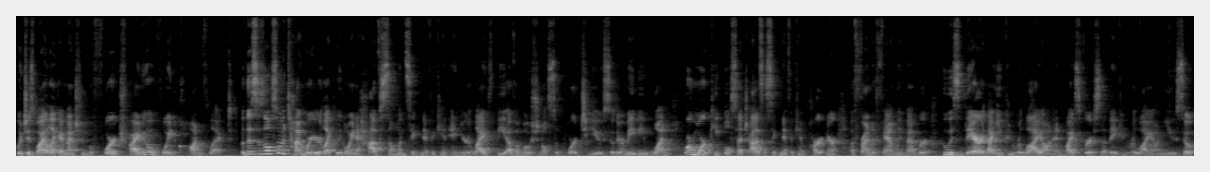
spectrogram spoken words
which is why, like I mentioned before, try to avoid conflict. But this is also a time where you're likely going to have someone significant in your life be of emotional support to you. So there may be one or more people such as a significant partner, a friend, a family member who is there that you can rely on and vice versa they can rely on you. So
